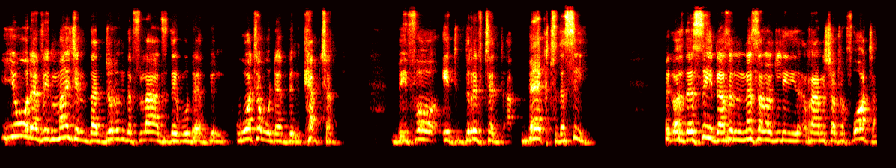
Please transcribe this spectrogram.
you would have imagined that during the floods, there would have been water would have been captured before it drifted back to the sea because the sea doesn't necessarily run short of water.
